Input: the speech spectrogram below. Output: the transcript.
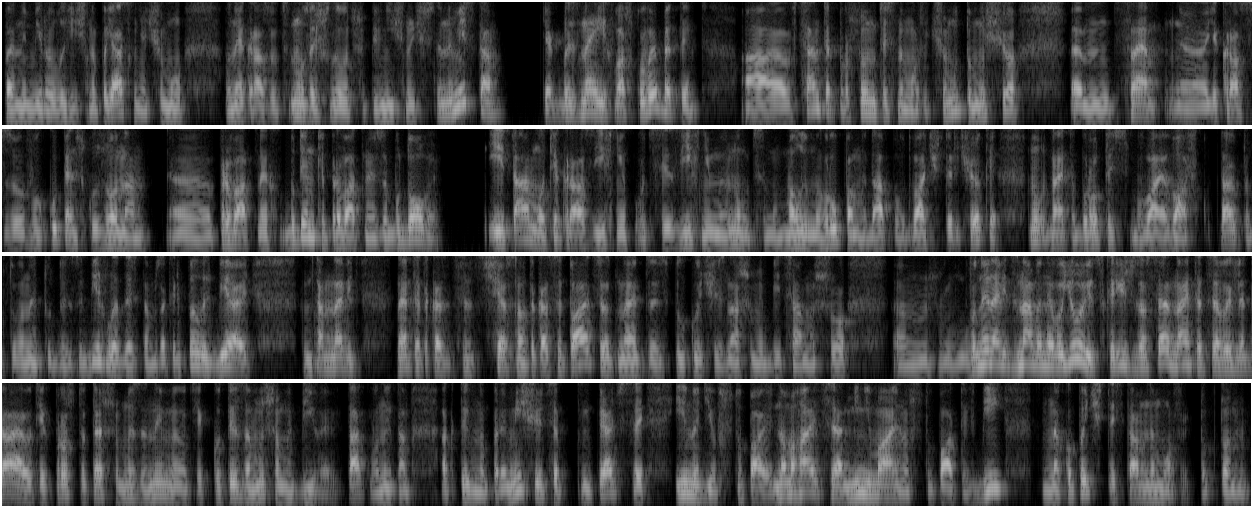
певною мірою логічне пояснення, чому вони якраз от, ну, зайшли у цю північну частину міста. Якби з неї їх важко вибити, а в центр просунутись не можуть. Чому? Тому що ем, це е, якраз в Куп'янську зона е, приватних будинків, приватної забудови. І там, от якраз їхніх, оці, з їхніми ну, цими малими групами, да, по 2-4 чоловіки, ну, знаєте, боротись буває важко. Да? Тобто вони туди забігли, десь там закріпились, бігають. Там навіть, знаєте, така це чесно, така ситуація, от навіть спілкуючись з нашими бійцями, що ем, вони навіть з нами не воюють. Скоріш за все, знаєте, це виглядає от як просто те, що ми за ними, от як коти за мишами бігають. Так, вони там активно переміщуються, прячуться, іноді вступають, намагаються мінімально вступати в бій, накопичитись там не можуть. Тобто.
